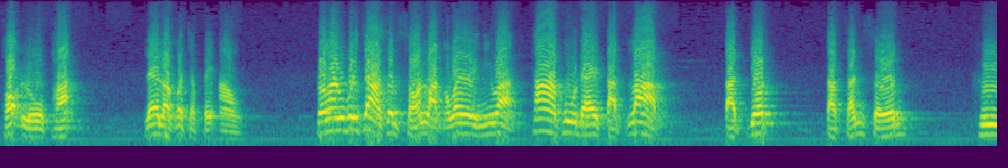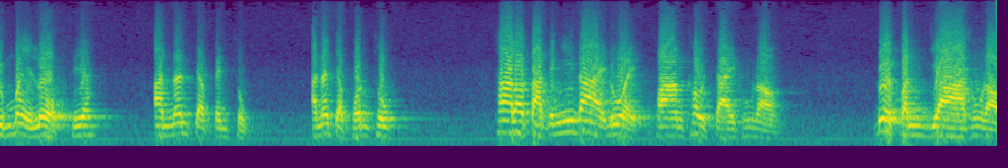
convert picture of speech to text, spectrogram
เพราะโลภะและเราก็จะไปเอาเพราะงั้นพระพุทธเจ้าท่านสอนหลักเอาไว้อย่างนี้ว่า ถ้าผู้ใดตัดลาบ ตัดยศ ตัดสรรเสริญ คือไม่โลภเสีย อันนั้นจะเป็นสุข อันนั้นจะพ้นทุกข์ถ้าเราตัดอย่างนี้ได้ด้วยความเข้าใจของเรา ด้วยปัญญาของเรา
